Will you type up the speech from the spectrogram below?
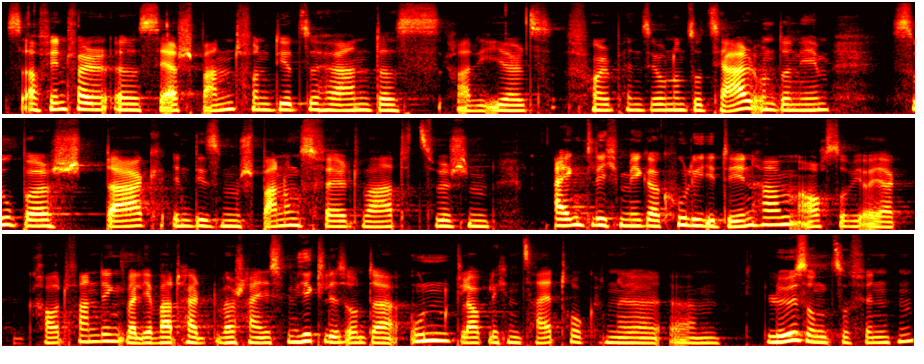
Es ist auf jeden Fall äh, sehr spannend von dir zu hören, dass gerade ihr als Vollpension- und Sozialunternehmen super stark in diesem Spannungsfeld wart zwischen eigentlich mega coole Ideen haben, auch so wie euer Crowdfunding, weil ihr wart halt wahrscheinlich wirklich unter unglaublichem Zeitdruck eine ähm, Lösung zu finden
